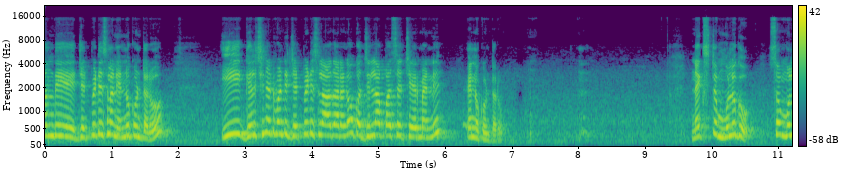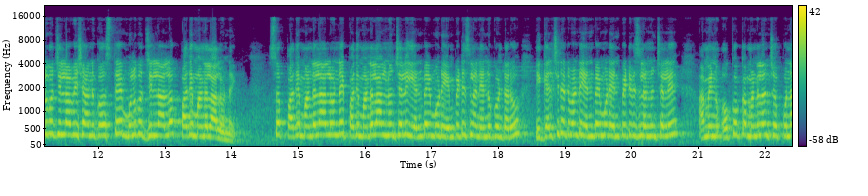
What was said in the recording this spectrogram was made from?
మంది జెడ్పీటీసీలను ఎన్నుకుంటారు. ఈ గెలిచినటువంటి జెడ్పీటీసీల ఆధారంగా ఒక జిల్లా పరిషత్ చైర్మన్ని ఎన్నుకుంటారు. నెక్స్ట్ ములుగు. సో ములుగు జిల్లా విషయానికి వస్తే ములుగు జిల్లాలో పది మండలాలు ఉన్నాయి సో పది మండలాలు ఉన్నాయి పది మండలాల నుంచి వెళ్ళి ఎనభై మూడు ఎంపీటీసీలను ఎన్నుకుంటారు. ఈ గెలిచినటువంటి ఎనభై మూడు ఎంపీటీసీల నుంచి వెళ్ళి ఐ మీన్ ఒక్కొక్క మండలం చొప్పున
